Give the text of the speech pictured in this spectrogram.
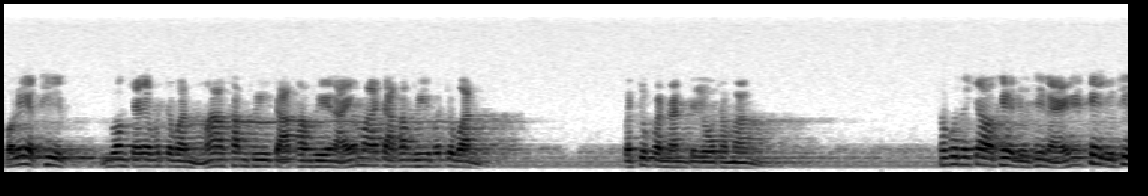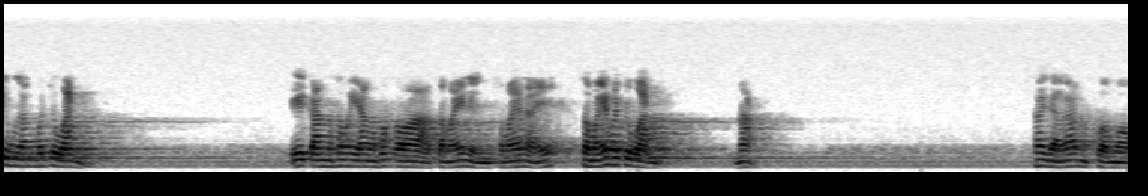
ก็เลขที่ดวงใจในปัจจุบัน มาคำพีจากคำพีไหน มาจากคำพีปัจจุบัน ปัจจุบันนันจะโยธรรมังพระพุทธเจ้าเทศอยู่ที่ไหน เทศอยู่ที่เมืองปัจจุบันเอกังสมัยยังพระกวาสมัยหนึ่ง สมัยไหน สมัยปัจจุบันนะถ้าอย่างนั้นความมอง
